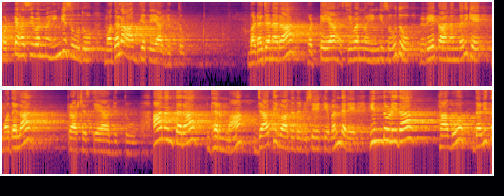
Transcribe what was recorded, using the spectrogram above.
ಹೊಟ್ಟೆ ಹಸಿವನ್ನು ಹಿಂಗಿಸುವುದು ಮೊದಲ ಆದ್ಯತೆಯಾಗಿತ್ತು. ಬಡಜನರ ಹೊಟ್ಟೆಯ ಹಸಿವನ್ನು ಹಿಂಗಿಸುವುದು ವಿವೇಕಾನಂದರಿಗೆ ಮೊದಲ ಪ್ರಾಶಸ್ತ್ಯ ಆನಂತರ ಧರ್ಮ, ಜಾತಿವಾದದ ವಿಷಯಕ್ಕೆ ಬಂದರೆ ಹಿಂದುಳಿದ ಹಾಗೂ ದಲಿತ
